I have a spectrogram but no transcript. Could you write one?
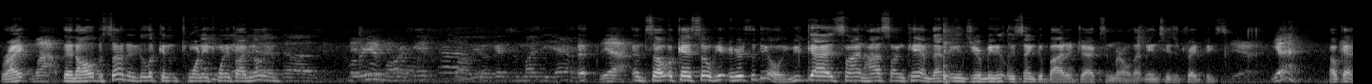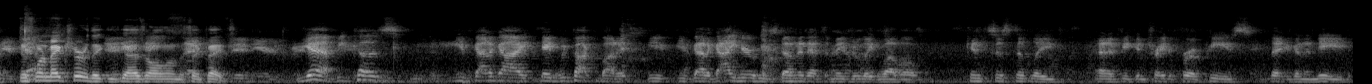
right? Wow. Then all of a sudden you're looking at 20, 25 million. Uh, Korean market, so you'll get some money there. Yeah. And so, okay, so here, here's the deal. You guys sign Ha-Seong Kim. That means you're immediately saying goodbye to Jackson Merrill. That means he's a trade piece. Yeah. Yeah. Okay, Yeah. just want to make sure that you guys are all on the same page. 10 years, man. Yeah, because you've got a guy, Dave. We've talked about it. You, you've got a guy here who's done it at the major league level consistently, and if you can trade it for a piece that you're going to need,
